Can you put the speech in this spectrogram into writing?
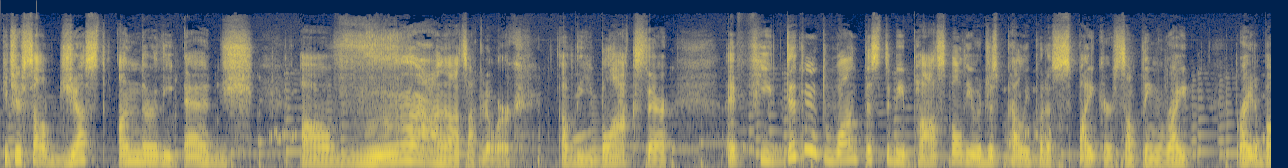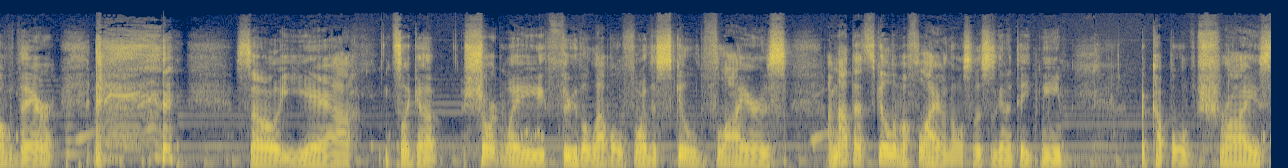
get yourself just under the edge of, ah, no, it's not gonna work, of the blocks there. If he didn't want this to be possible, he would just probably put a spike or something right, right above there. so yeah, it's like a short way through the level for the skilled flyers. I'm not that skilled of a flyer though, so this is going to take me a couple of tries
